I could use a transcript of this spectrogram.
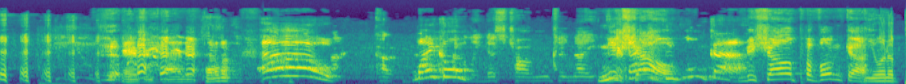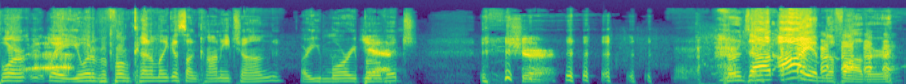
Everybody. Cono- oh, Michael this chung tonight. Michal Michal. Michelle Pivonka. You want to pour? Wait, you want to perform cunnilingus on Connie Chung? Are you Maury Yeah. Povich? Sure. Turns out I am the father.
